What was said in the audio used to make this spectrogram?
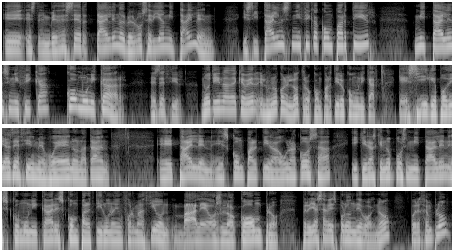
eh, este, en vez de ser teilen, el verbo sería mi teilen. Y si teilen significa compartir, mi teilen significa comunicar. Es decir, no tiene nada que ver el uno con el otro, compartir o comunicar. Que sí, que podías decirme, bueno, Natán, eh, es compartir alguna cosa y quieras que no, pues mi talen es comunicar, es compartir una información. Vale, os lo compro, pero ya sabéis por dónde voy, ¿no? Por ejemplo,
